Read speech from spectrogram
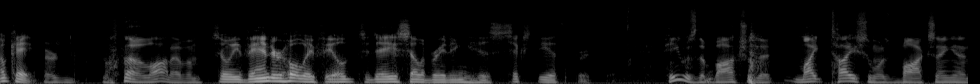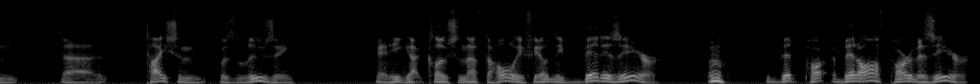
Okay. There's a lot of them. So Evander Holyfield today celebrating his 60th birthday. He was the boxer that Mike Tyson was boxing, and uh, Tyson was losing, and he got close enough to Holyfield, and he bit his ear. Oh. He bit part, bit off part of his ear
